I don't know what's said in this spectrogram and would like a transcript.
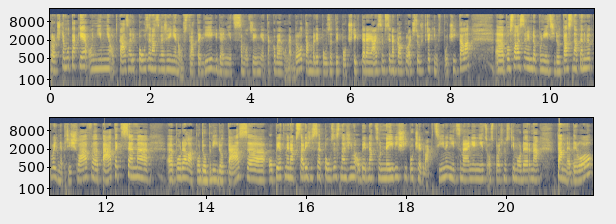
proč tomu tak je. Oni mě odkázali pouze na zveřejněnou strategii, kde nic samozřejmě takového nebylo. Tam byly pouze ty počty, které já jsem si na kalkulačce už předtím spočítala. Eh, poslala jsem jim doplňující dotaz, na ten mi odpověď nepřišla. V pátek jsem eh, podala podobný dotaz. Eh, opět mi napsali, že se pouze snažíme objednat co nejvyšší počet vakcín, nicméně nic o společnosti Moderna tam nebylo.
